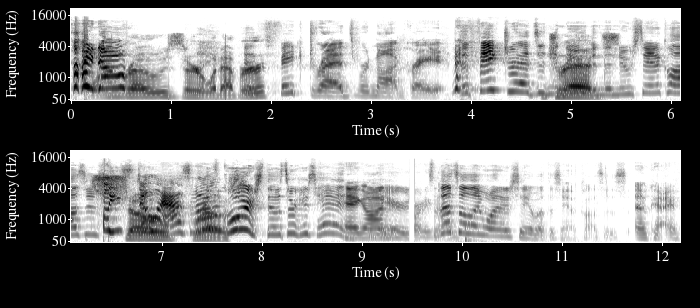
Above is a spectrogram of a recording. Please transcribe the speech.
I know. rose or whatever. His fake dreads were not great. the fake dreads in the, new, in Dreads. the new Santa Clauses. Oh, he so still has them? Of course, those are his head. Hang on, hairs. recording So now. that's all I wanted to say about the Santa Clauses. Okay.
